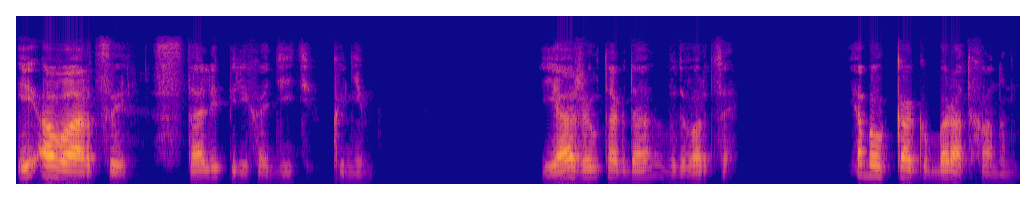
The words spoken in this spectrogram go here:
и аварцы стали переходить к ним. Я жил тогда в дворце. Я был как брат ханом.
